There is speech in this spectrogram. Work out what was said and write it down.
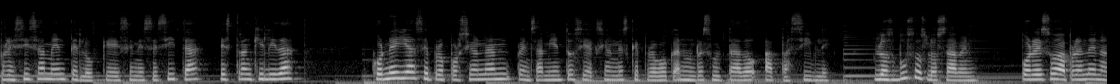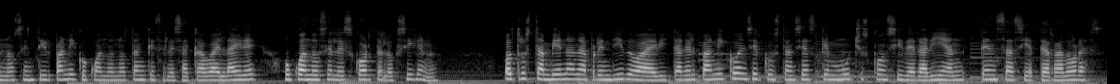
precisamente lo que se necesita es tranquilidad. Con ella se proporcionan pensamientos y acciones que provocan un resultado apacible. Los buzos lo saben, por eso aprenden a no sentir pánico cuando notan que se les acaba el aire o cuando se les corta el oxígeno. Otros también han aprendido a evitar el pánico en circunstancias que muchos considerarían tensas y aterradoras.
